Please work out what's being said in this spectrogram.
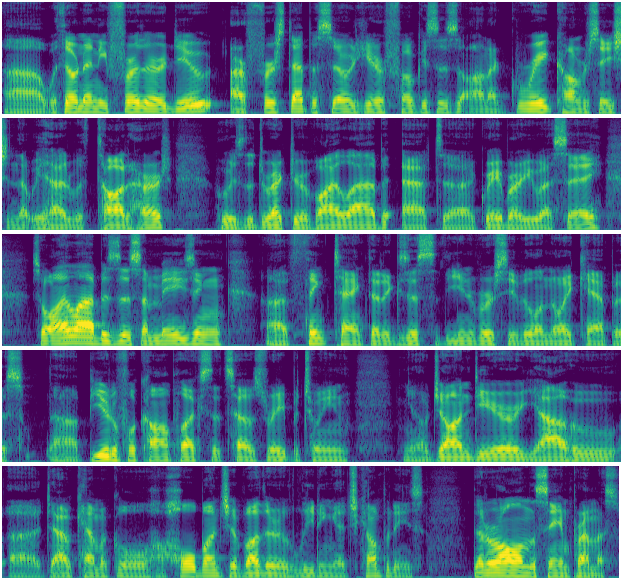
uh, without any further ado, our first episode here focuses on a great conversation that we had with Todd Hart, who is the director of iLab at uh, Graybar USA. So, iLab is this amazing uh, think tank that exists at the University of Illinois campus. Uh, beautiful complex that's housed right between, you know, John Deere, Yahoo, uh, Dow Chemical, a whole bunch of other leading edge companies that are all on the same premise.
